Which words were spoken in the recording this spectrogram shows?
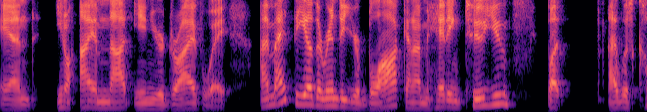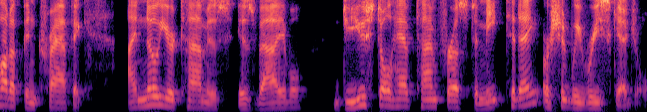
And you know, I am not in your driveway. I'm at the other end of your block and I'm heading to you, but I was caught up in traffic. I know your time is is valuable. Do you still have time for us to meet today or should we reschedule?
